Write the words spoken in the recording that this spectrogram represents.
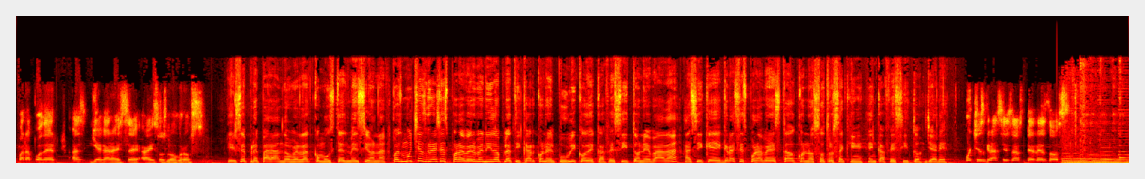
para poder llegar a, ese, a esos logros irse preparando, ¿verdad? Como usted menciona. Pues muchas gracias por haber venido a platicar con el público de Cafecito Nevada. Así que gracias por haber estado con nosotros aquí en Cafecito, Jared. Muchas gracias a ustedes dos.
